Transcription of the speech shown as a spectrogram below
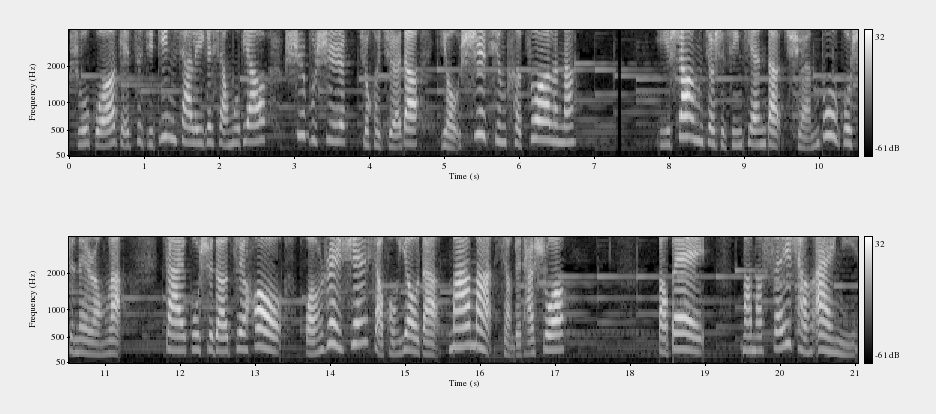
如果给自己定下了一个小目标，是不是就会觉得有事情可做了呢？以上就是今天的全部故事内容了。在故事的最后，黄瑞轩小朋友的妈妈想对他说：“宝贝，妈妈非常爱你，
